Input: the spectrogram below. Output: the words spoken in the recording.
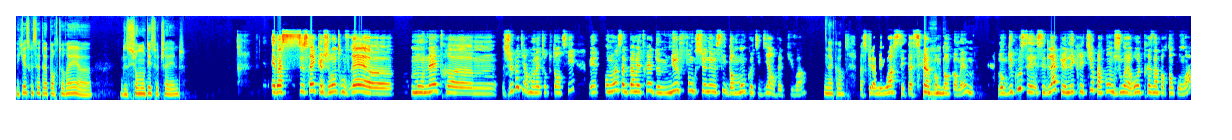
Et qu'est-ce que ça t'apporterait, de surmonter ce challenge? Et bah, ce serait que je retrouverais, mon être, hem, je vais pas dire mon être tout entier, mais au moins ça me permettrait de mieux fonctionner aussi dans mon quotidien, en fait, tu vois? D'accord. Parce que la mémoire, c'est assez important quand même. Donc du coup, c'est c'est de là que l'écriture, par contre, joue un rôle très important pour moi.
